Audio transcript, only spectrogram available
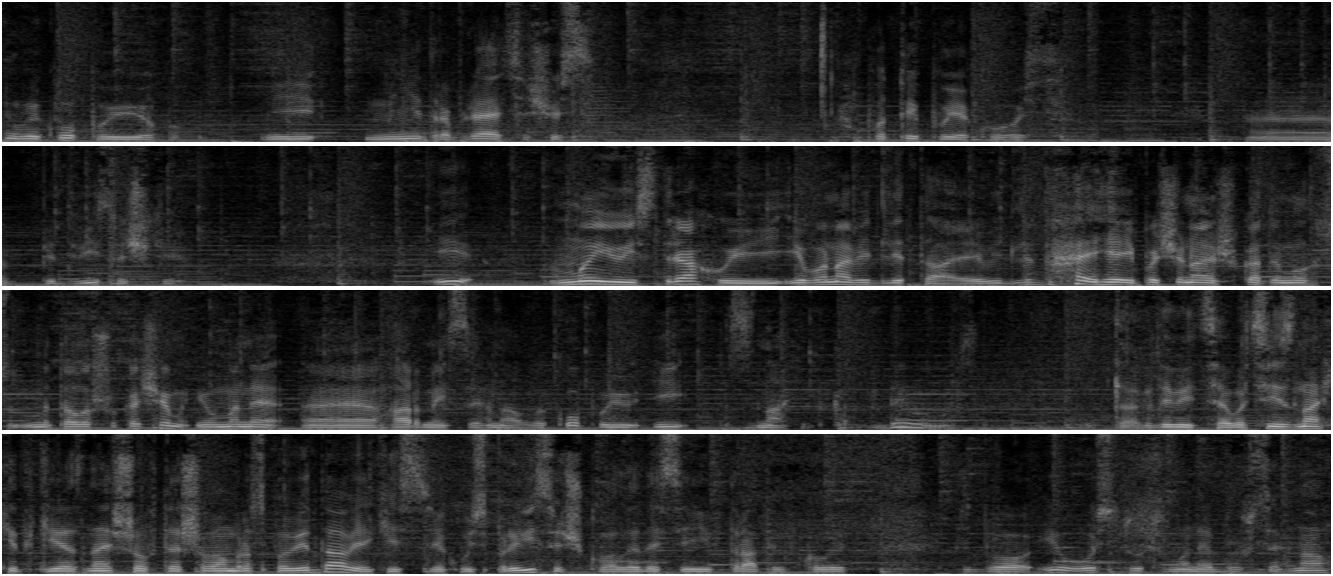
Викопую його. І мені трапляється щось по типу якогось е, підвісочки. І мию і стряхую і вона відлітає. Відлітає, я і починаю шукати металошукачем, і у мене е, гарний сигнал. Викопую і знахідка. Дивимося. Так, дивіться, оці знахідки я знайшов те, що вам розповідав, якісь, якусь привісочку, але десь я її втратив, коли збивав. І ось тут у мене був сигнал.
